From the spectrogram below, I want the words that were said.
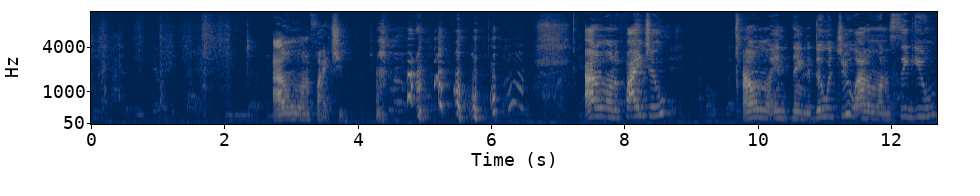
he had a very big bulge in the. in I don't want to fight you. He got in the car, I don't want to fight you. decision about whether I don't want anything to do with you. I don't want to see you.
